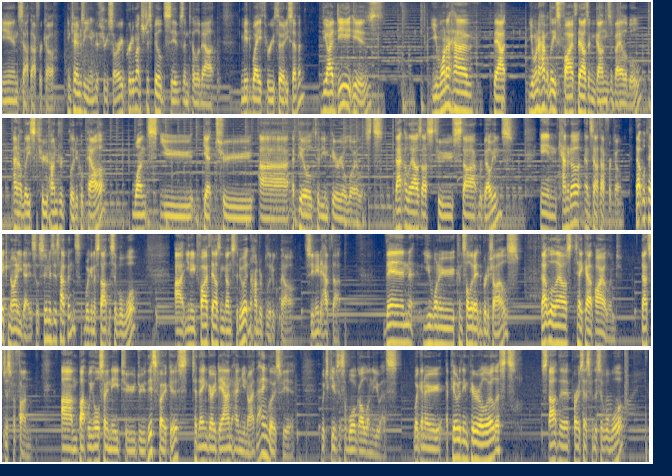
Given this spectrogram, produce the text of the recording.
in South Africa. In terms of your industry, sorry, pretty much just build civs until about midway through 37. The idea is you want to have about, you want to have at least 5,000 guns available and at least 200 political power once you get to uh, appeal to the Imperial Loyalists. That allows us to start rebellions in Canada and South Africa. That will take 90 days. So as soon as this happens, we're going to start the Civil War. Uh, you need 5,000 guns to do it and 100 political power. So you need to have that. Then you want to consolidate the British Isles. That will allow us to take out Ireland. That's just for fun. Um, but we also need to do this focus to then go down and unite the Anglosphere, which gives us a war goal on the US. We're going to appeal to the Imperial Loyalists, start the process for the Civil War,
